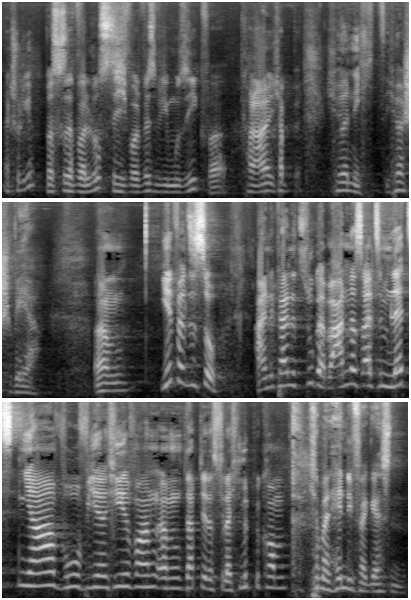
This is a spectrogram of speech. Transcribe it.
Entschuldige? Du hast gesagt, war lustig. Ich wollte wissen, wie die Musik war. Keine Ahnung, ich, hab- ich höre nichts, ich höre schwer. Ähm, jedenfalls ist es so, eine kleine Zugabe, anders als im letzten Jahr, wo wir hier waren, ähm, da habt ihr das vielleicht mitbekommen. Ich habe mein Handy vergessen.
